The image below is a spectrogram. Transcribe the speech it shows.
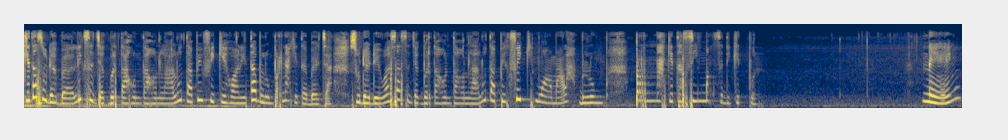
kita sudah balik sejak bertahun-tahun lalu tapi fikih wanita belum pernah kita baca sudah dewasa sejak bertahun-tahun lalu tapi fikih muamalah belum pernah kita simak sedikit pun Neng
